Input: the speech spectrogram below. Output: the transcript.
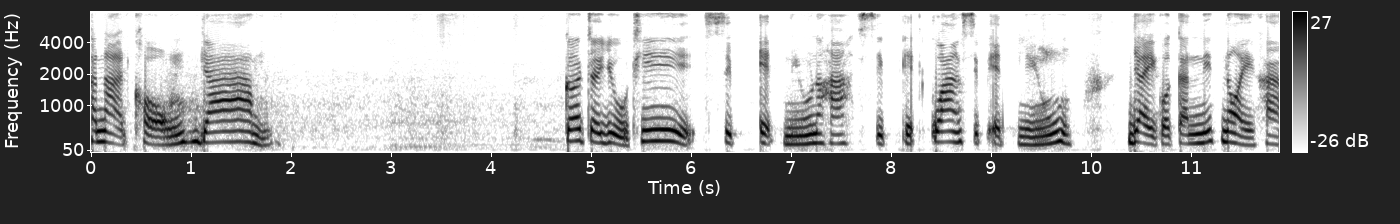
ขนาดของย่าม ก็จะอยู่ที่11 นิ้วนะคะ 11 กว้าง 11 นิ้ว ใหญ่กว่ากันนิดหน่อยค่ะ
